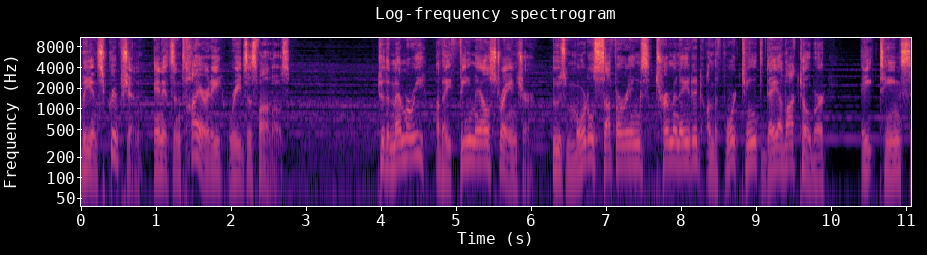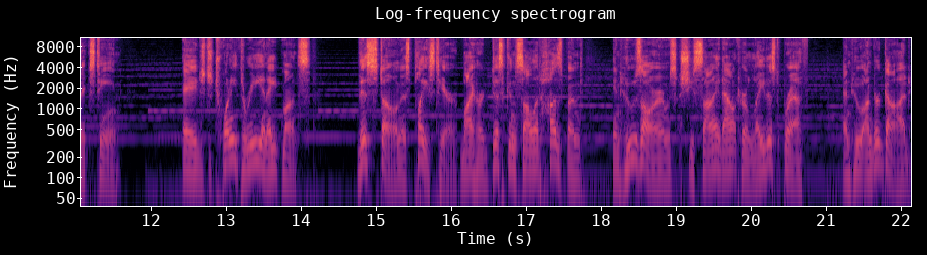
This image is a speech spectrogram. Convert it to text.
The inscription in its entirety reads as follows. To the memory of a female stranger whose mortal sufferings terminated on the 14th day of October, 1816. Aged 23 and 8 months, this stone is placed here by her disconsolate husband in whose arms she sighed out her latest breath and who, under God,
